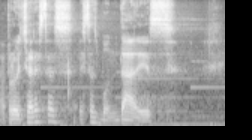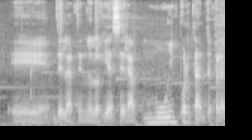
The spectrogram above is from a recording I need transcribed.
Aprovechar estas, estas bondades eh, de la tecnología será muy importante para,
